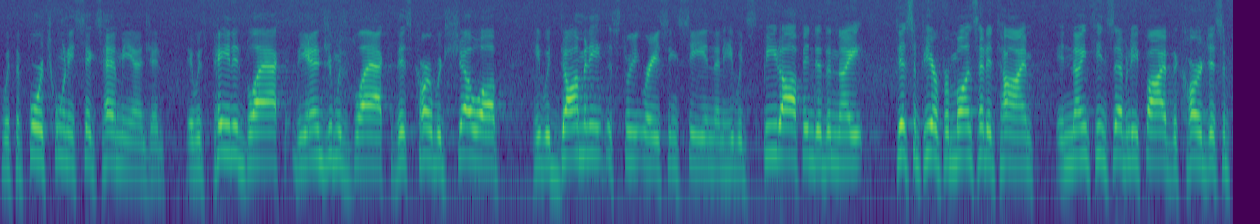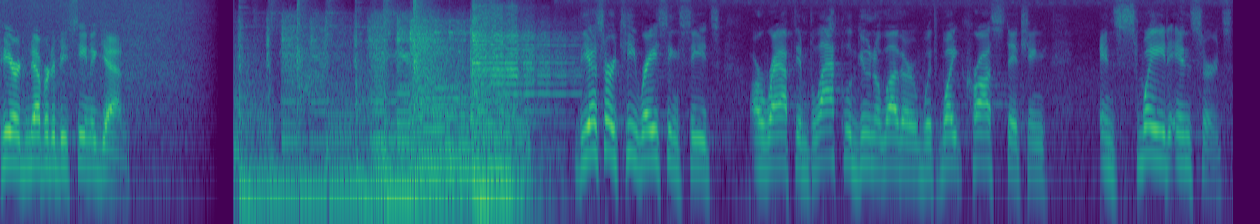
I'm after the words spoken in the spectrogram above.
with a 426 Hemi engine. It was painted black, the engine was black, this car would show up, he would dominate the street racing scene, then he would speed off into the night, disappear for months at a time. In 1975, the car disappeared, never to be seen again. The SRT racing seats are wrapped in black Laguna leather with white cross stitching and suede inserts.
